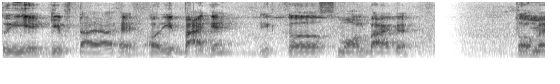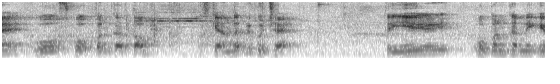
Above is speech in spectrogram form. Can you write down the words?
तो ये गिफ्ट आया है और ये बैग है, एक स्मॉल बैग है। तो मैं वो उसको ओपन करता हूँ। उसके अंदर भी कुछ है। तो ये ओपन करने के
